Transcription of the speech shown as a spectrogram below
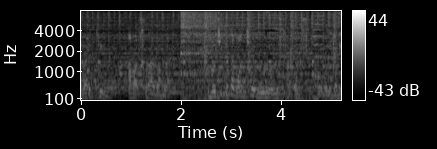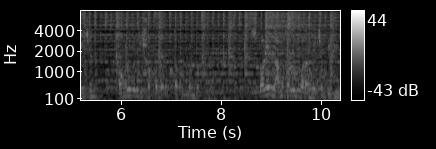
এবারের থিম, আমার সোনার বাংলা। নচিকেতা মঞ্চে মূল অনুষ্ঠান অনুষ্ঠিত হবে বলে জানিয়েছেন অগ্রগতি সম্পাদক তপন মণ্ডল। স্টলের নামকরণ করা হয়েছে বিভিন্ন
